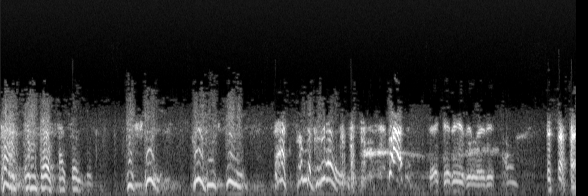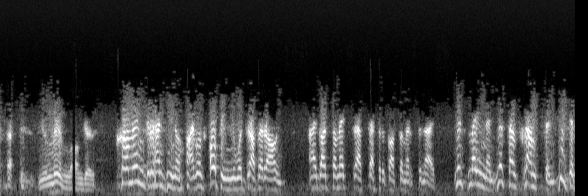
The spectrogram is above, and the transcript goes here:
certain death, I tell you. He, Ruby's he, back from the grave. What? Take it easy, lady. Oh. you live longer. Come in, Grandino. I was hoping you would drop around. I got some extra special customers tonight. Miss Lane and Mr. Cranston, DJ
